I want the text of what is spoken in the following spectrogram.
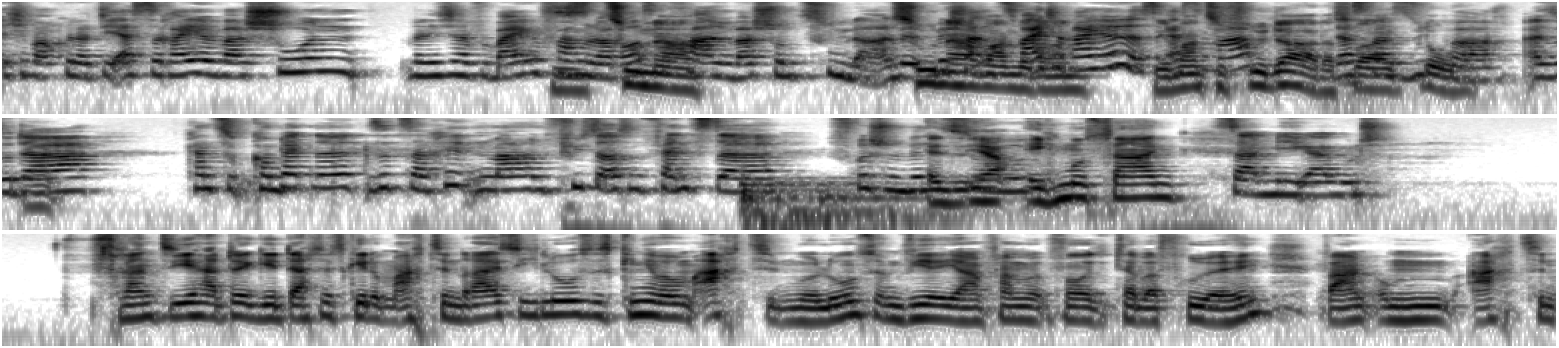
ich hab auch gedacht, die erste Reihe war schon, wenn ich da vorbeigefahren oder nah. rausgefahren, war schon zu nah. Zu wir nah standen waren wir zweite dran. Reihe, das Wir erste waren zu früh da. Das, Das, war, war doof. super. Also da kannst du komplett ne Sitz nach hinten machen, Füße aus dem Fenster, frischen Wind Also, zu. ja, Ich muss sagen, das war mega gut. Franzi hatte gedacht, es geht um 18.30 Uhr los, es ging aber um 18 Uhr los und wir, ja, fahren wir vorsichtshalber früher hin, waren um 18.03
